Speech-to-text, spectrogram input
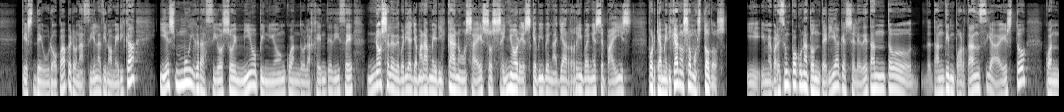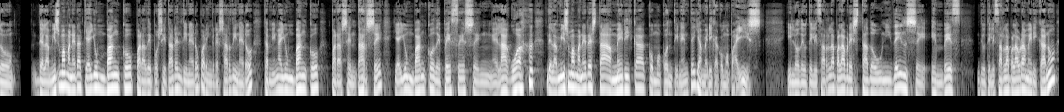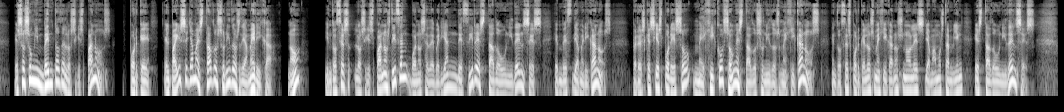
que es de Europa, pero nací en Latinoamérica y es muy gracioso, en mi opinión, cuando la gente dice no se le debería llamar americanos a esos señores que viven allá arriba en ese país, porque americanos somos todos. Y, me parece un poco una tontería que se le dé tanto, tanta importancia a esto cuando de la misma manera que hay un banco para depositar el dinero, para ingresar dinero, también hay un banco para sentarse y hay un banco de peces en el agua. De la misma manera está América como continente y América como país. Y lo de utilizar la palabra estadounidense en vez de utilizar la palabra americano, eso es un invento de los hispanos, porque el país se llama Estados Unidos de América, ¿no? Y entonces los hispanos dicen, bueno, se deberían decir estadounidenses en vez de americanos. Pero es que si es por eso, México son Estados Unidos mexicanos. Entonces, ¿por qué los mexicanos no les llamamos también estadounidenses?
